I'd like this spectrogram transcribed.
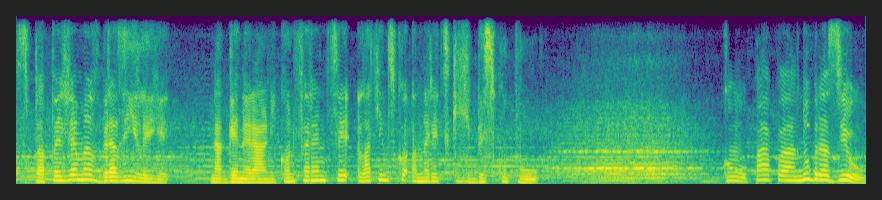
S papežem v Brazílii na generální konferenci latinskoamerických biskupů. Com o Papa no Brasil,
